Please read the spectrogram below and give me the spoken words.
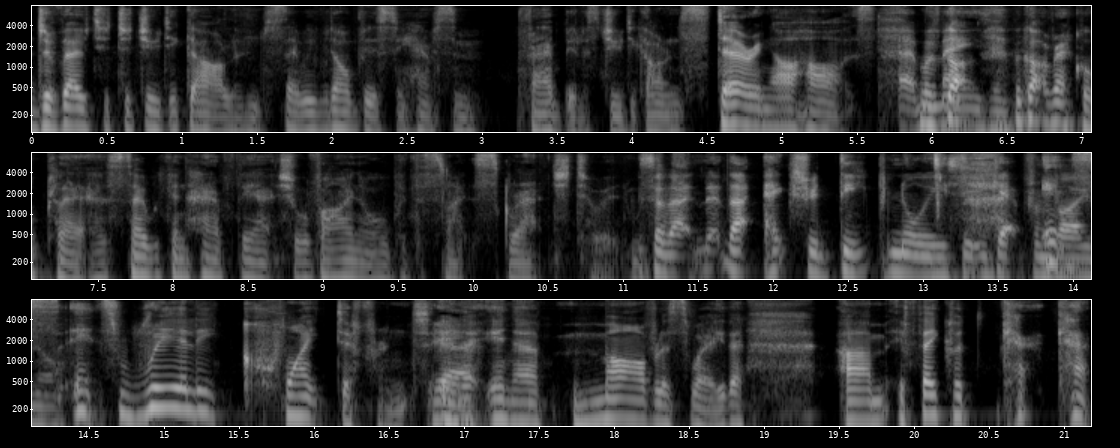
devoted to Judy Garland, so we would obviously have some fabulous Judy Garland stirring our hearts. We've got Amazing. we've got a record player, so we can have the actual vinyl with the slight scratch to it. So that that extra deep noise that you get from it's, vinyl. It's really quite different Yeah. in, a, in a marvelous way. The, um, if they could ca- ca-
